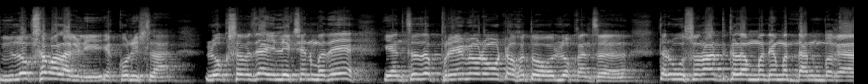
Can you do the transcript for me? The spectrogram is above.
लोकसभा लागली एकोणीसला. लोकसभेच्या इलेक्शनमध्ये यांचं जर प्रेम एवढं मोठं होतं लोकांचं तर उस्मानाबाद क्लबमध्ये मतदान बघा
